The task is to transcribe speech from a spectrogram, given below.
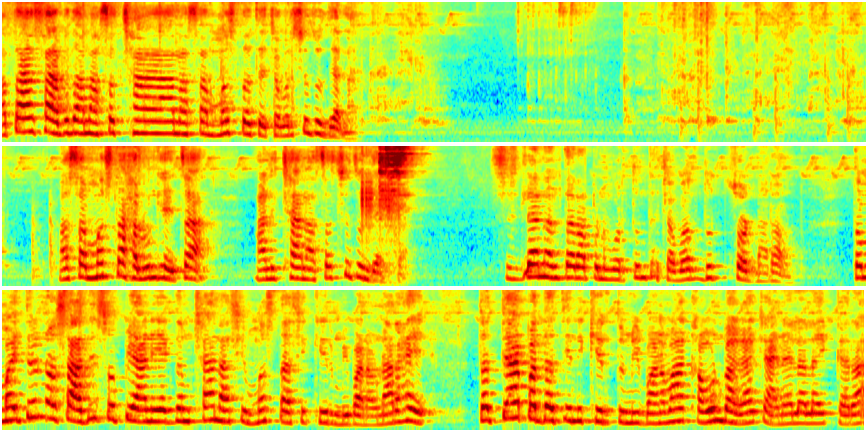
आता हा साबुदाणा असा छान असा मस्त त्याच्यावर शिजू देणार. असा मस्त हलवून घ्यायचा आणि छान असा शिजून द्यायचा. शिजल्यानंतर आपण वरतून त्याच्यावर दूध सोडणार आहोत. तर मैत्रिणी साधी सोपी आणि एकदम छान अशी मस्त अशी खीर मी बनवणार आहे. तर त्या पद्धतीने खीर तुम्ही बनवा खाऊन बघा चॅनलला लाईक करा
